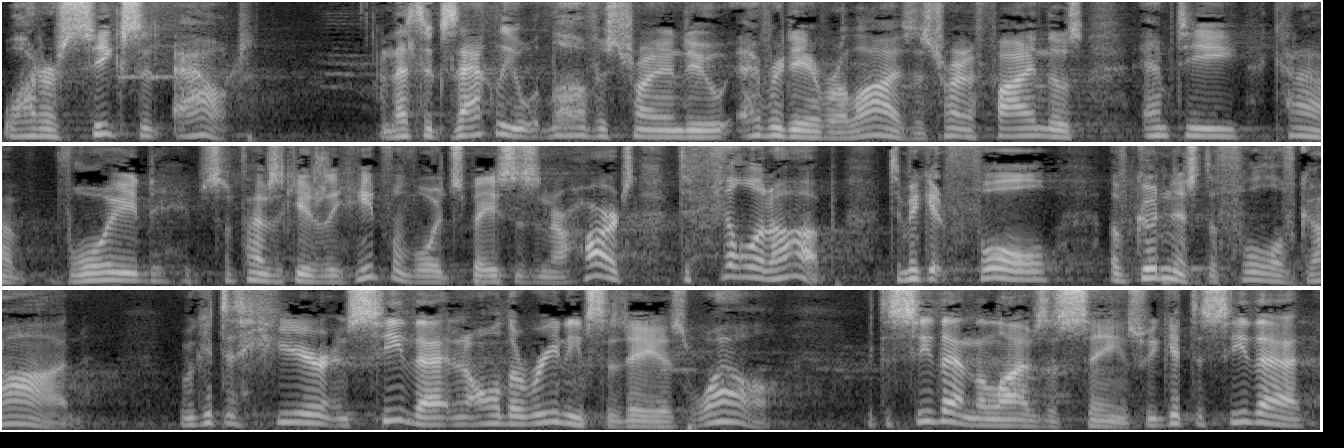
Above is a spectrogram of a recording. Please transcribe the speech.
water seeks it out. And that's exactly what love is trying to do every day of our lives. It's trying to find those empty, kind of void, sometimes occasionally hateful void spaces in our hearts to fill it up, to make it full of goodness, the full of God. We get to hear and see that in all the readings today as well. We get to see that in the lives of saints. We get to see that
